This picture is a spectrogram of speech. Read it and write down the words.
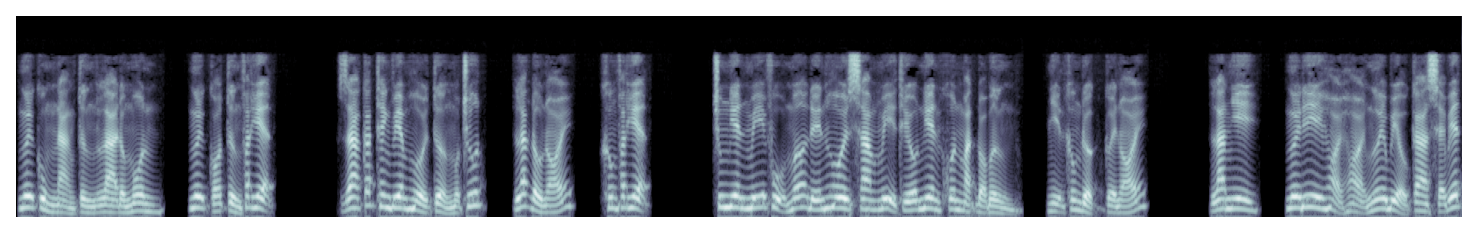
ngươi cùng nàng từng là đồng môn, ngươi có từng phát hiện? Gia Cát Thanh Viêm hồi tưởng một chút, lắc đầu nói, không phát hiện. Trung niên Mỹ phụ mỡ đến hôi sam Mỹ thiếu niên khuôn mặt đỏ bừng, nhịn không được cười nói. Lan Nhi, ngươi đi hỏi hỏi ngươi biểu ca sẽ biết.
